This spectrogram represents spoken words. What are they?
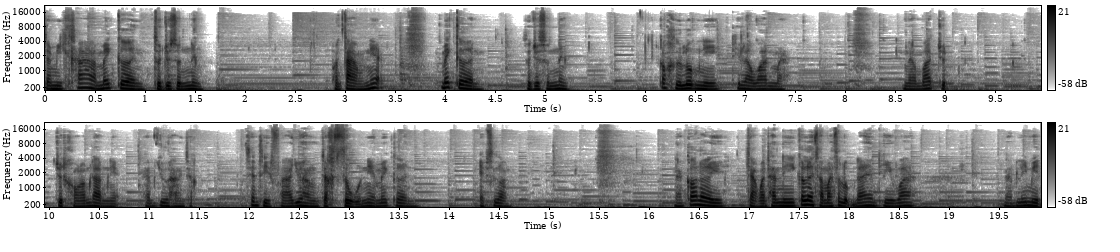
จะมีค่าไม่เกิน 0.01 ผลต่างของเนี่ยไม่เกิน 0.01 ก็คือรูปนี้ที่เราวาดมานะว่าจุดจุดของลำดับเนี่ยครับอยู่ห่างจาก เส้นสีฟ้าอยู่ห่างจากศูนย์เนี่ยไม่เกินเอฟซิลอนนะก็เลยจากบรรทัดนี้ก็เลยสามารถสรุปได้ทันทีว่านะลิมิต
